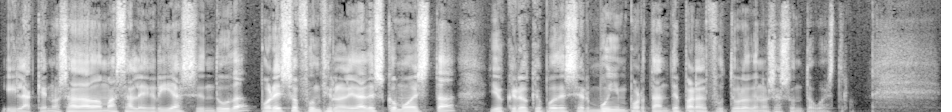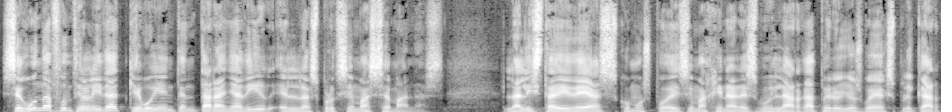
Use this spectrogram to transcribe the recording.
y la que nos ha dado más alegría, sin duda. Por eso, funcionalidades como esta yo creo que puede ser muy importante para el futuro de No Asunto Vuestro. Segunda funcionalidad que voy a intentar añadir en las próximas semanas La lista de ideas, como os podéis imaginar, es muy larga, pero yo os voy a explicar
